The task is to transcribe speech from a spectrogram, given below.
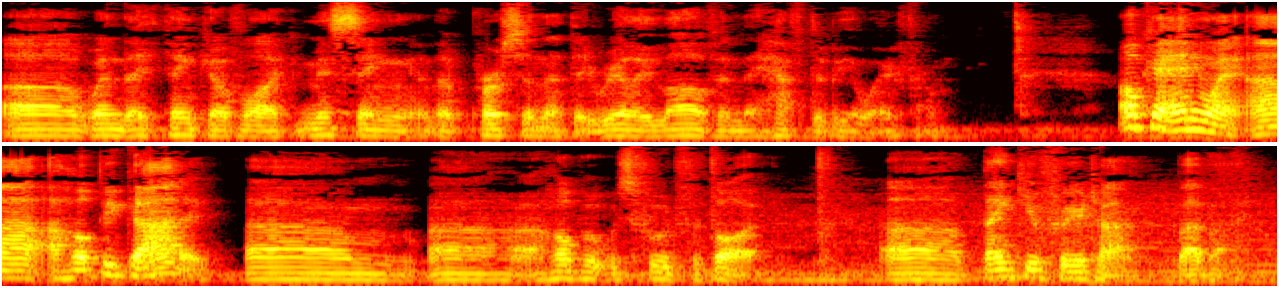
uh, when they think of like missing the person that they really love and they have to be away from. Okay, anyway, uh, I hope you got it. Um, uh, I hope it was food for thought. Uh, thank you for your time. Bye bye.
